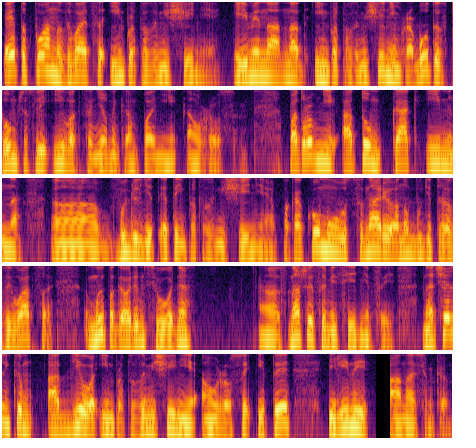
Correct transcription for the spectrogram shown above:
Этот план называется импортозамещение. И именно над импортозамещением работают в том числе и в акционерной компании «Ауроса». Подробнее о том, как именно э, выглядит это импортозамещение, по какому сценарию оно будет развиваться, мы поговорим сегодня э, с нашей собеседницей, начальником отдела импортозамещения Ауроса ИТ Ириной Анасенко.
